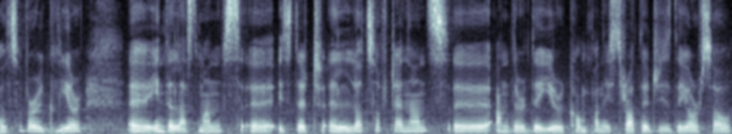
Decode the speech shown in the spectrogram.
also very clear in the last months is that lots of tenants under their company strategies they also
